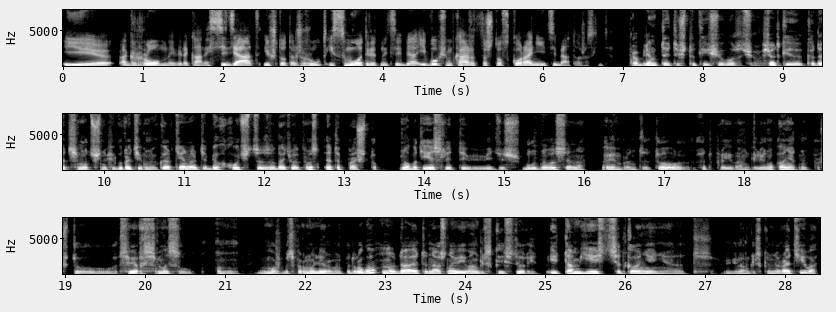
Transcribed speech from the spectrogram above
и огромные великаны сидят, и что-то жрут, и смотрят на тебя, и, в общем, кажется, что скоро они и тебя тоже съедят. Проблема-то этой штуки еще вот в чем. Все-таки, когда ты смотришь на фигуративную картину, тебе хочется задать вопрос, это про что? Ну, вот если ты видишь «Блудного сына» Рембранта, то это про Евангелие. Ну, понятно, что сверхсмысл, он может быть сформулирован по-другому, но да, это на основе евангельской истории. И там есть отклонение от евангельского нарратива,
